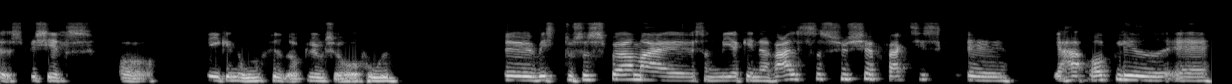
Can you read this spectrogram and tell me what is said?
øh, specielt, og ikke nogen fed oplevelse overhovedet. Øh, hvis du så spørger mig øh, sådan mere generelt, så synes jeg faktisk, øh, jeg har oplevet af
